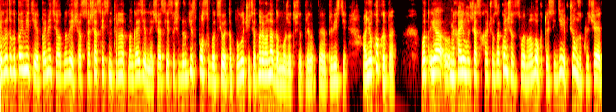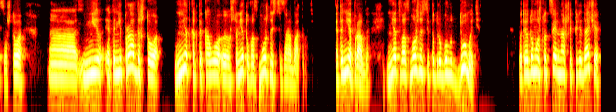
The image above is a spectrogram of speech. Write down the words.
Я говорю, только поймите, поймите одну вещь. Сейчас, сейчас есть интернет-магазины, сейчас есть еще другие способы все это получить. От Марьяна надо может все при, при, привести. А него как это? Вот я, Михаил, сейчас хочу закончить свой монолог. То есть идея в чем заключается, что а, не, это неправда, что нет как такового, э, что нет возможности зарабатывать. Это неправда. Нет возможности по-другому думать. Вот я думаю, что цель нашей передачи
